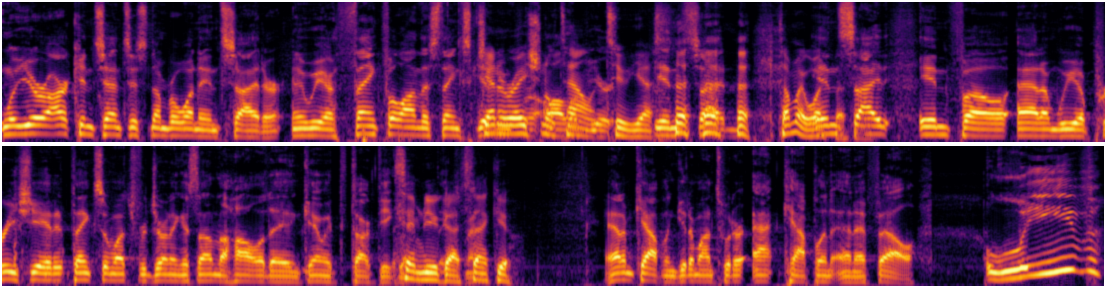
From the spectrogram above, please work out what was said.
Well, you're our consensus number one insider, and we are thankful on this Thanksgiving. for Generational all of talent, your too, yes. Inside, Tell my wife that, inside info, Adam. We appreciate it. Thanks so much for joining us on the holiday, and can't wait to talk to you again. Same to you Thanks, guys. man. Thank you. Adam Caplan. Get him on Twitter at Caplan NFL. Leave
